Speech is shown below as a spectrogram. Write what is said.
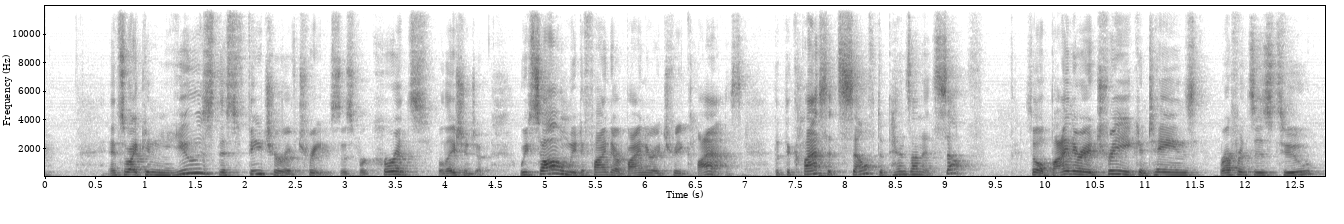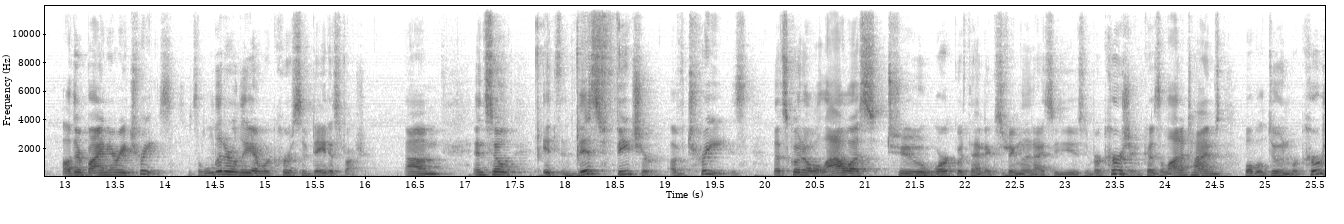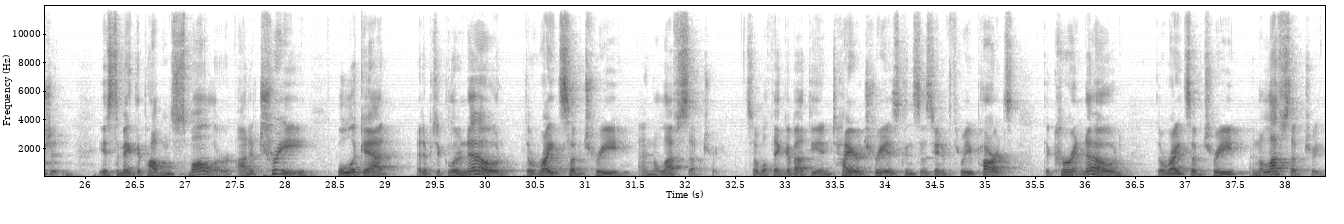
And so I can use this feature of trees, this recurrence relationship. We saw when we defined our binary tree class that the class itself depends on itself. So a binary tree contains references to other binary trees. So it's literally a recursive data structure. Um, and so it's this feature of trees that's going to allow us to work with them extremely nicely using recursion. Because a lot of times what we'll do in recursion is to make the problem smaller on a tree, we'll look at, at a particular node, the right subtree and the left subtree. So we'll think about the entire tree as consisting of three parts, the current node, the right subtree, and the left subtree.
